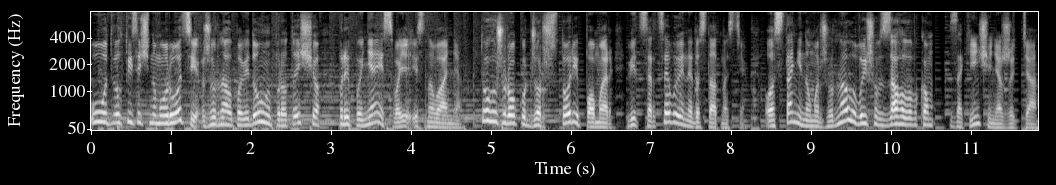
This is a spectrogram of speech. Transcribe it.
У 2000 році журнал повідомив про те, що припиняє своє існування. Того ж року Джордж Сторі помер від серцевої недостатності. Останній номер журналу вийшов з заголовком Закінчення життя.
